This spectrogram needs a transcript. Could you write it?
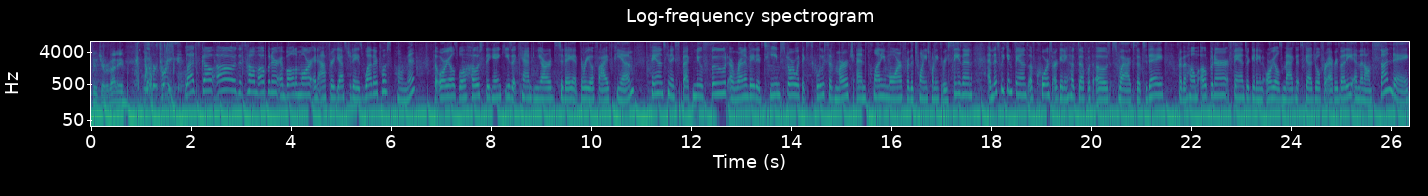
Duce, everybody. Number 3. Let's go O's. It's home opener in Baltimore, and after yesterday's weather postponement, the Orioles will host the Yankees at Camden Yards today at 3:05 p.m. Fans can expect new food, a renovated team store with exclusive merch, and plenty more for the 2023 season. And this weekend, fans, of course, are getting hooked up with O's swag. So today, for the home opener, fans are getting an Orioles magnet schedule for everybody, and then on Sunday,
